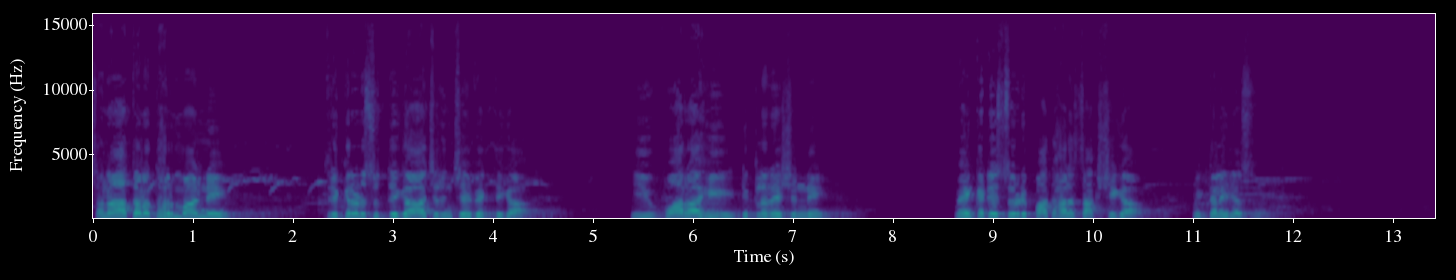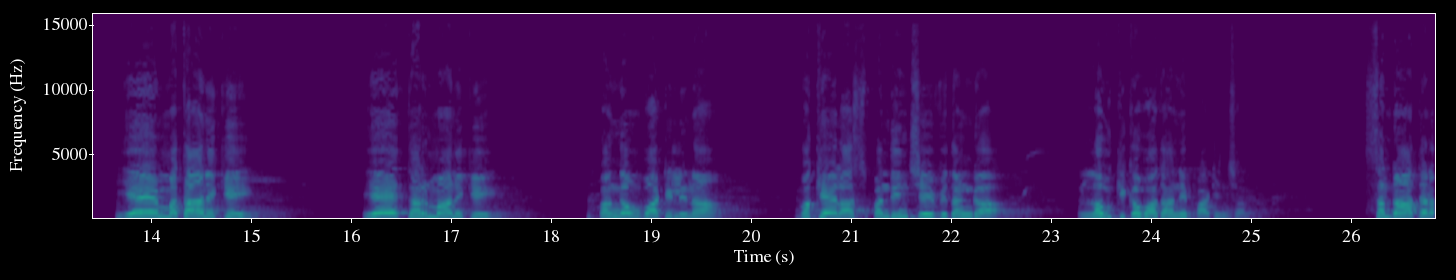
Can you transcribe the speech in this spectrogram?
సనాతన ధర్మాన్ని త్రికరణ శుద్ధిగా ఆచరించే వ్యక్తిగా ఈ వారాహి డిక్లరేషన్ని వెంకటేశ్వరుడి పాదాల సాక్షిగా మీకు తెలియజేస్తున్నాను ఏ మతానికి ఏ ధర్మానికి భంగం వాటిల్లినా ఒకేలా స్పందించే విధంగా లౌకికవాదాన్ని పాటించాలి. సనాతన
